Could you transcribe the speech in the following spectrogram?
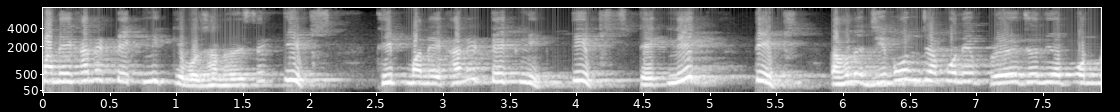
মানে এখানে টেকনিককে বোঝানো হয়েছে, টিপস। থিপ মানে এখানে টেকনিক টিপস টেকনিক টিপস তাহলে জীবনযাপনে প্রয়োজনীয় পণ্য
